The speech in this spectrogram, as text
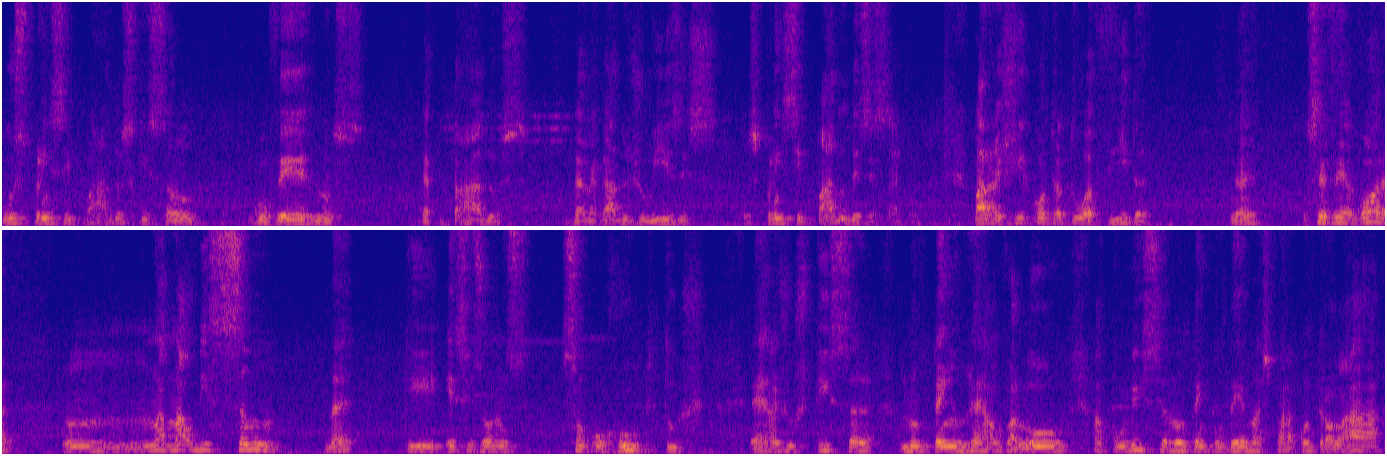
os principados que são governos, deputados, delegados, juízes, os principados desse século, para agir contra a tua vida. Né? Você vê agora um, uma maldição né? que esses homens são corruptos, é, a justiça não tem um real valor, a polícia não tem poder mais para controlar,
